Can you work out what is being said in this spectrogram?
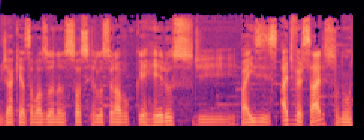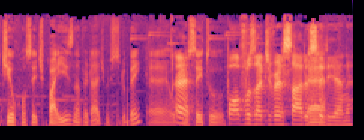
já que as Amazonas só se relacionavam com guerreiros de países adversários não tinha o conceito de país, na verdade, mas tudo bem. É, o é, conceito. Povos adversários é, seria, né?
